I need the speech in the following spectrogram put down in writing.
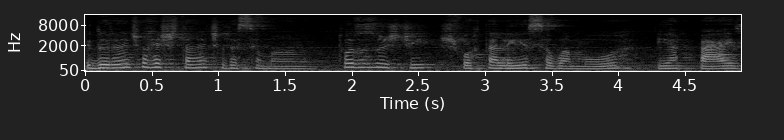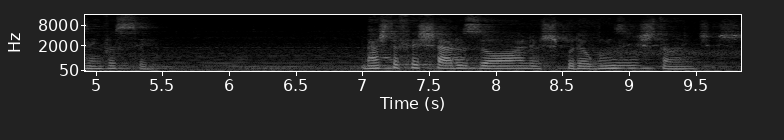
E durante o restante da semana, todos os dias, fortaleça o amor e a paz em você. Basta fechar os olhos por alguns instantes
